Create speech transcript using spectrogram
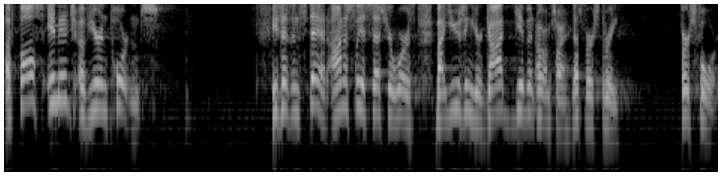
a false image of your importance. He says, instead, honestly assess your worth by using your God given, oh, I'm sorry, that's verse 3. Verse 4.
